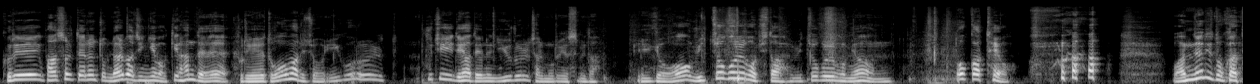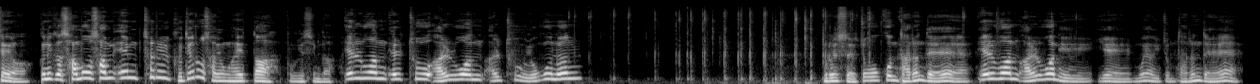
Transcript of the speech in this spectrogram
그래 봤을 때는 좀 얇아진 게 맞긴 한데 그래도 말이죠. 이거를 굳이 내야 되는 이유를 잘 모르겠습니다. 비교 위쪽을 봅시다. 위쪽을 보면 똑같아요. 완전히 똑같아요. 그러니까 353M 틀을 그대로 사용했다 보겠습니다. L1, L2, R1, R2 요거는 모르겠어요. 조금 다른데 L1, R1이 예 모양이 좀 다른데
